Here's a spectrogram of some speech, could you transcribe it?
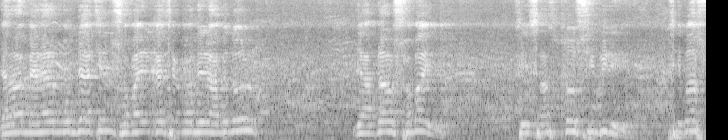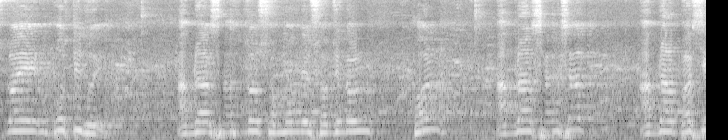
যারা মেলার মধ্যে আছেন, সবাইয়ের কাছে আমাদের আবেদন যে আপনারা সবাই সেই স্বাস্থ্য শিবিরে, সেবাশ্রয়ে উপস্থিত হয়ে আপনার স্বাস্থ্য সম্বন্ধে সচেতন হন। আপনার সাংসদ আপনার পাশে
